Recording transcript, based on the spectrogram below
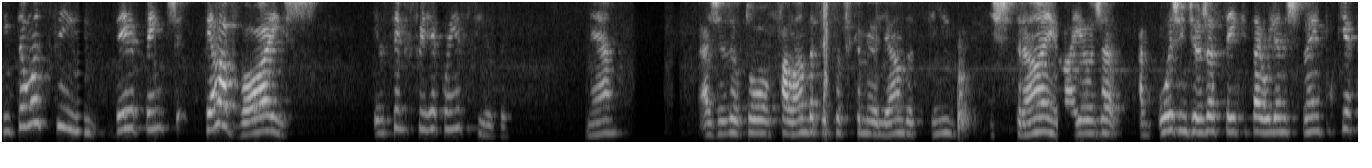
Então, assim, de repente, pela voz, eu sempre fui reconhecida, né? Às vezes eu estou falando, a pessoa fica me olhando assim, estranho. Aí eu já, hoje em dia eu já sei que está olhando estranho porque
